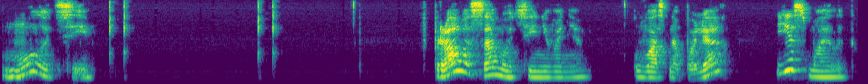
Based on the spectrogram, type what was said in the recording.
Молодці. Вправа самооцінювання. У вас на полях є смайлик.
